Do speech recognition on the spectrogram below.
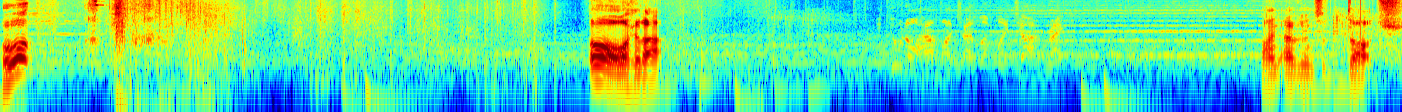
Oh! Oh, look at that. Find evidence of Dutch.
